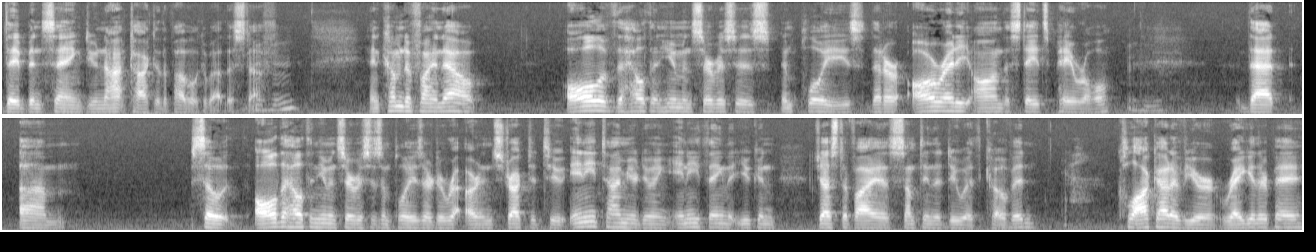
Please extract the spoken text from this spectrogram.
they've been saying, "Do not talk to the public about this stuff." Mm-hmm. And come to find out, all of the Health and Human Services employees that are already on the state's payroll, Mm-hmm. that um, so all the Health and Human Services employees are dire- are instructed to anytime you're doing anything that you can justify as something to do with COVID, Yeah. clock out of your regular pay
